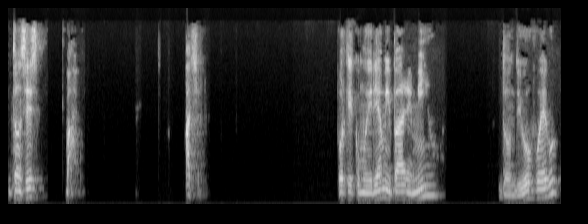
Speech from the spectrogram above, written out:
Entonces, va. Acción. Porque como diría mi padre mío, donde hubo fuego,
